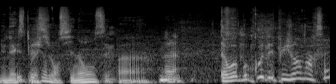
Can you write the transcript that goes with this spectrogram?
une expression. pigeons. Sinon, c'est pas. Voilà. T'en vois beaucoup des pigeons à Marseille?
